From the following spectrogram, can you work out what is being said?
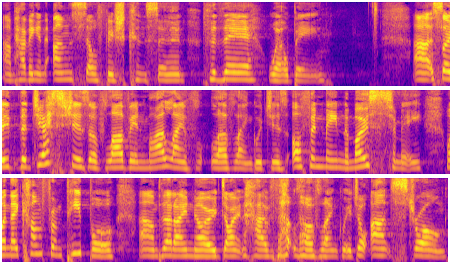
um, having an unselfish concern for their well being. Uh, so the gestures of love in my love languages often mean the most to me when they come from people um, that I know don't have that love language or aren't strong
